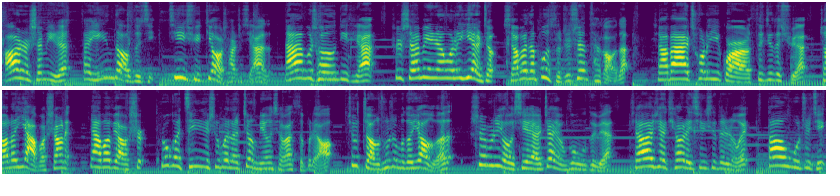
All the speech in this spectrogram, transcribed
而是神秘人在引导自己继续调查这起案子。难不成地铁案是神秘人为了验证小白的不死之身才搞的？小白抽了一管司机的血，找了亚伯商量。亚伯表示，如果仅仅是为了证明小白死不了，就整出这么多幺蛾子，是不是有些占用公共资源？小白却条理清晰地认为，当务之急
